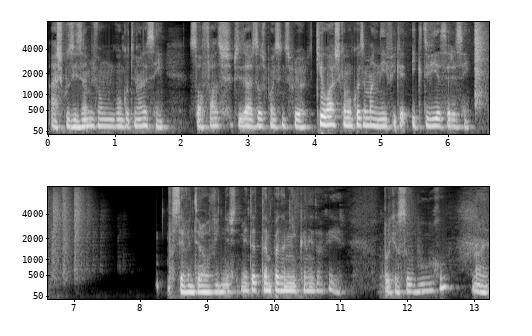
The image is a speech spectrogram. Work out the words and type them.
Acho que os exames vão, vão continuar assim. Só fazes se precisares deles para o ensino superior. Que eu acho que é uma coisa magnífica e que devia ser assim. Vocês devem ter ouvido neste momento a tampa da minha caneta a cair. Porque eu sou burro, não é?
